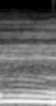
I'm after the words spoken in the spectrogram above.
Hmm.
